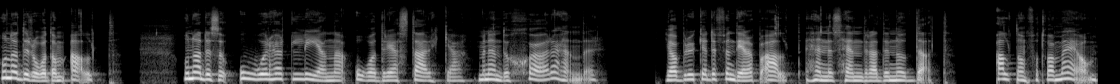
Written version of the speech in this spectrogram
Hon hade råd om allt. Hon hade så oerhört lena, ådriga, starka, men ändå sköra händer. Jag brukade fundera på allt hennes händer hade nuddat. Allt de fått vara med om.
